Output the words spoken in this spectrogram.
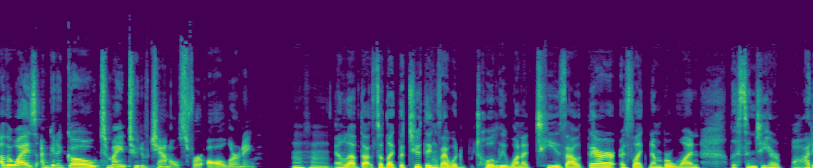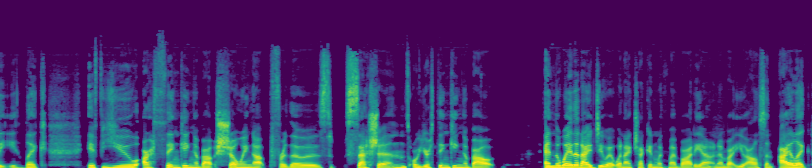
Otherwise, I'm going to go to my intuitive channels for all learning. hmm I love that. So, like, the two things I would totally want to tease out there is like, number one, listen to your body. Like, if you are thinking about showing up for those sessions or you're thinking about, and the way that I do it when I check in with my body, I don't know about you, Allyson, I like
